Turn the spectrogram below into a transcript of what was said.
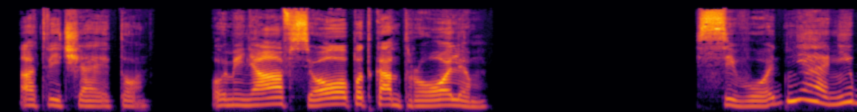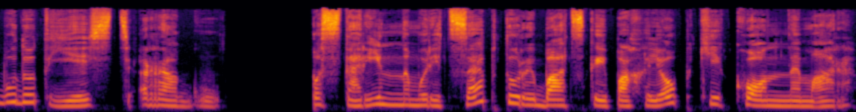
— отвечает он, — «у меня все под контролем». Сегодня они будут есть рагу по старинному рецепту рыбацкой похлебки Коннемара.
